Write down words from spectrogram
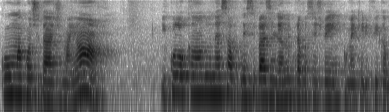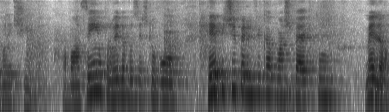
com uma quantidade maior e colocando nessa, nesse vasilhame para vocês verem como é que ele fica bonitinho. Tá bom assim? Eu prometo a vocês que eu vou repetir para ele ficar com um aspecto melhor.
